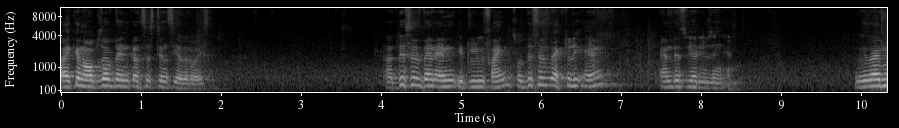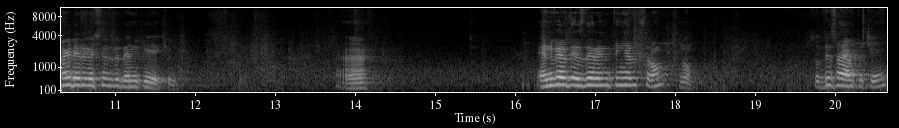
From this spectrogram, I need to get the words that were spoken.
I can observe the inconsistency otherwise. Uh, this is then n it will be fine. So this is actually n and this we are using n Because I have my derivations with nk actually. Uh, anywhere is there anything else wrong? No. So this I have to change.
